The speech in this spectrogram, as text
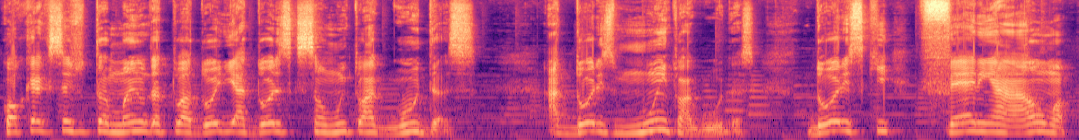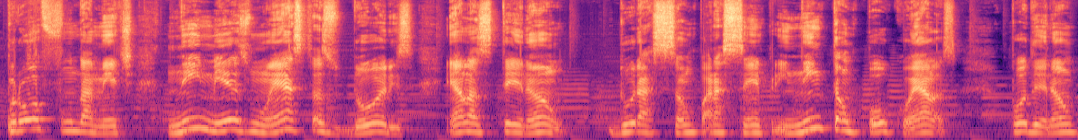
qualquer que seja o tamanho da tua dor e há dores que são muito agudas. Há dores muito agudas, dores que ferem a alma profundamente. Nem mesmo estas dores, elas terão duração para sempre, e nem tampouco elas poderão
